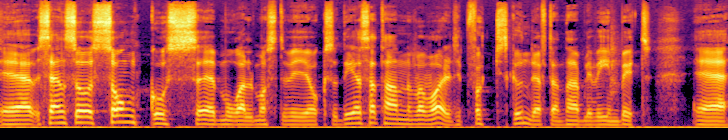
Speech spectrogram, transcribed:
Eh, sen så Sonkos eh, mål måste vi också... Dels att han, vad var det, typ 40 sekunder efter att han hade blivit inbytt. Eh,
